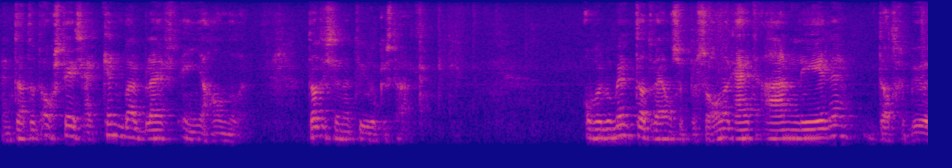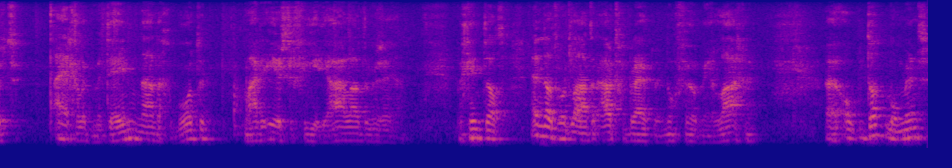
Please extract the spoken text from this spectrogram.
En dat het ook steeds herkenbaar blijft in je handelen. Dat is de natuurlijke staat. Op het moment dat wij onze persoonlijkheid aanleren, dat gebeurt eigenlijk meteen na de geboorte, maar de eerste vier jaar laten we zeggen, begint dat, en dat wordt later uitgebreid met nog veel meer lagen. Uh, op dat moment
